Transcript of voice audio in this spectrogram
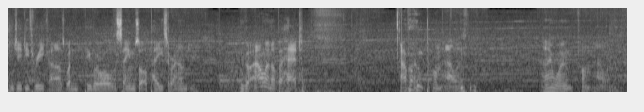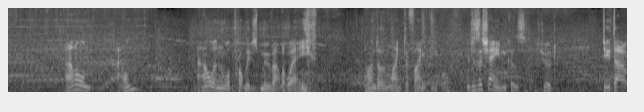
in GT3 cars when people are all the same sort of pace around you. We've got Alan up ahead. I won't punt Alan. I won't punt Alan. Alan... Alan? Alan will probably just move out of the way. Alan doesn't like to fight people, which is a shame, because he should. Dude, that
